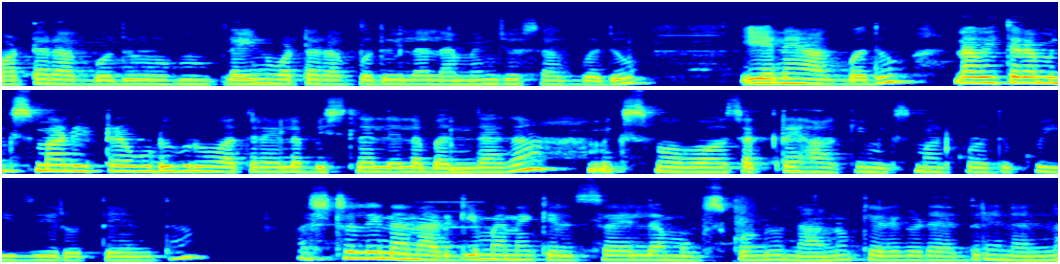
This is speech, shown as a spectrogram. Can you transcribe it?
ವಾಟರ್ ಆಗ್ಬೋದು ಪ್ಲೈನ್ ವಾಟರ್ ಆಗ್ಬೋದು, ಇಲ್ಲ ಲೆಮನ್ ಜ್ಯೂಸ್ ಆಗ್ಬೋದು, ಏನೇ ಆಗ್ಬೋದು. ನಾವು ಈ ಥರ ಮಿಕ್ಸ್ ಮಾಡಿಟ್ರೆ ಹುಡುಗರು ಆ ಥರ ಎಲ್ಲ ಬಿಸಿಲಲ್ಲೆಲ್ಲ ಬಂದಾಗ ಮಿಕ್ಸ್ ಸಕ್ಕರೆ ಹಾಕಿ ಮಿಕ್ಸ್ ಮಾಡ್ಕೊಳ್ಳೋದಕ್ಕೂ ಈಸಿ ಇರುತ್ತೆ ಅಂತ. ಅಷ್ಟರಲ್ಲಿ ನಾನು ಅಡುಗೆ ಮನೆ ಕೆಲಸ ಎಲ್ಲ ಮುಗಿಸ್ಕೊಂಡು ನಾನು ಕೆಳಗಡೆ ಆದರೆ ನನ್ನ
